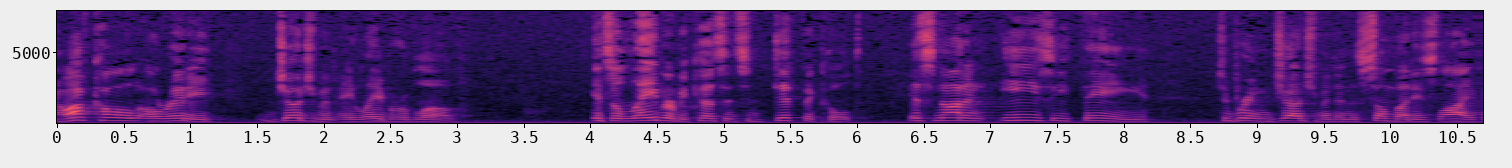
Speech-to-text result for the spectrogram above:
Now, I've called already judgment a labor of love. It's a labor because it's difficult. It's not an easy thing to bring judgment into somebody's life,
